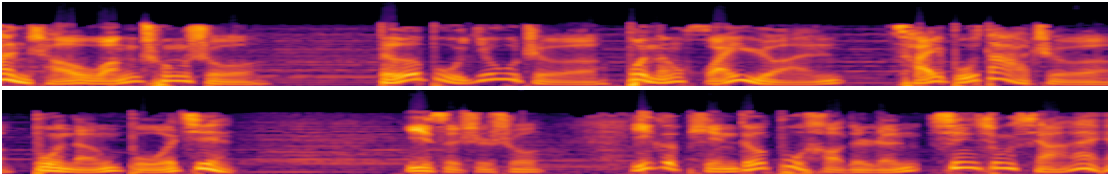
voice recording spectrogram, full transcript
汉朝王充说：“德不优者不能怀远，才不大者不能博见。”意思是说，一个品德不好的人心胸狭隘，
